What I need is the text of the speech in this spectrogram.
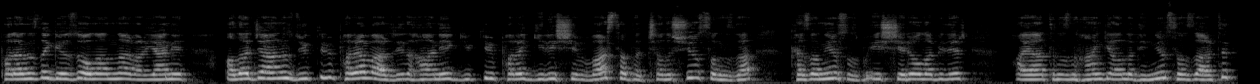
Paranızda gözü olanlar var. Yani alacağınız yüklü bir para vardır ya da haneye yüklü bir para girişi varsa da çalışıyorsanız da kazanıyorsunuz. Bu iş yeri olabilir. Hayatınızın hangi alanda dinliyorsanız artık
